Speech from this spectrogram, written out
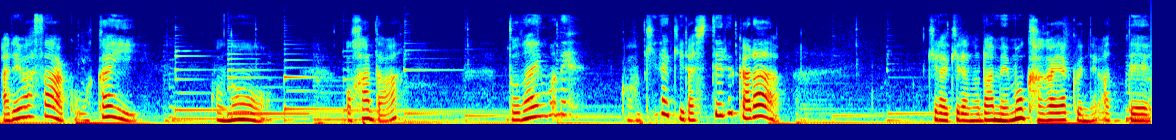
あれはさこう若いこのお肌土台もねこうキラキラしてるからキラキラのラメも輝くんであって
